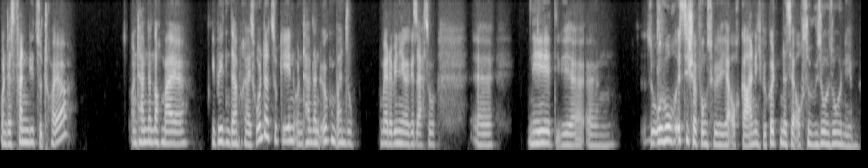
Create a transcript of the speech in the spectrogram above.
Und das fanden die zu teuer und haben dann nochmal gebeten, den Preis runterzugehen und haben dann irgendwann so mehr oder weniger gesagt, so, äh, nee, wir, ähm, so hoch ist die Schöpfungshöhe ja auch gar nicht, wir könnten das ja auch sowieso so nehmen.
